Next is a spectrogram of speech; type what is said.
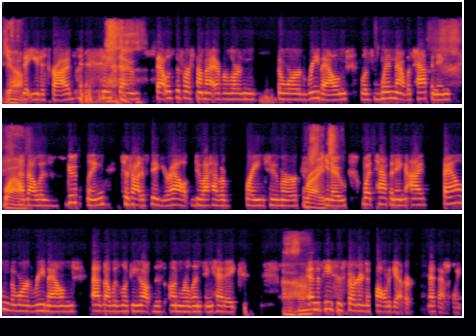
yeah. that you described. and so that was the first time I ever learned the word rebound was when that was happening. Wow. As I was Googling to try to figure out, do I have a brain tumor? Right. You know, what's happening? I found the word rebound as I was looking up this unrelenting headache. Uh-huh. And the pieces started to fall together at that point.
